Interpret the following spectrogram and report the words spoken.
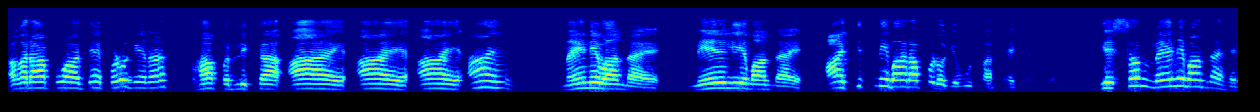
अगर आप वो अध्याय पढ़ोगे ना, वहाँ पर लिखा, आए आए आए आए, मैंने बांधा है, मेरे लिए बांधा है। आज कितनी बार आप पढ़ोगे उस अध्याय के अंदर ये सब मैंने बांधा है।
